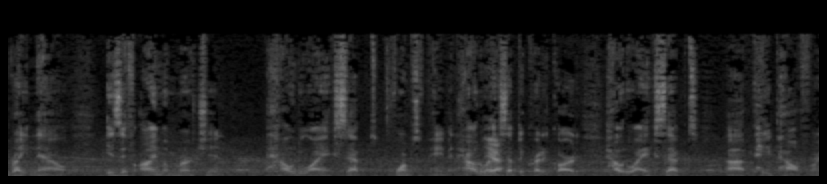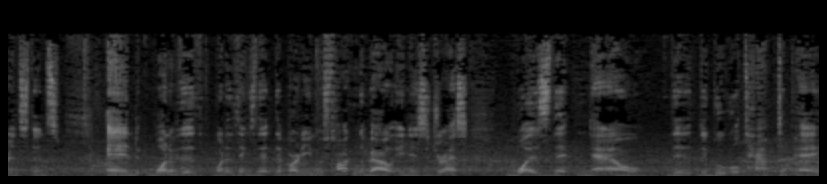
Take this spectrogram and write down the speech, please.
right now is if I'm a merchant, how do I accept forms of payment? How do I accept a credit card? How do I accept uh, PayPal, for instance? And one of the one of the things that, that Bardin was talking about in his address was that now the, the Google Tap to Pay,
